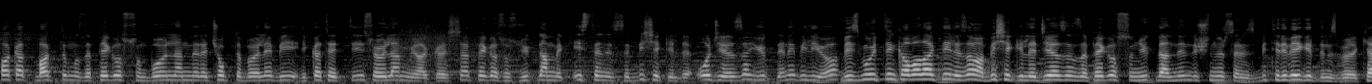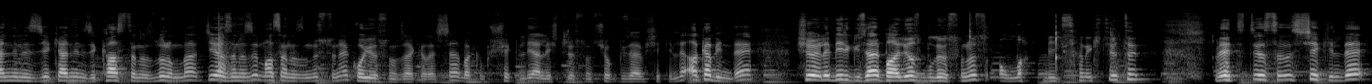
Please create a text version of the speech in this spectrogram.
Fakat baktığımızda Pegasus'un bu önlemlere çok da böyle bir dikkat ettiği söylenmiyor arkadaşlar. Pegasus yüklenmek istenirse bir şekilde o cihaza yüklenebiliyor. Biz Muhittin Kavalak değiliz ama bir şekilde cihazınıza Pegasus'un yüklendiğini düşünürseniz bir tribe girdiniz böyle kendinizce kendinizi kastığınız durumda cihazınızı masanızın üstüne koyuyorsunuz arkadaşlar. Bakın şu şekilde yerleştiriyorsunuz çok güzel bir şekilde. Akabinde şöyle bir güzel balyoz buluyorsunuz. Allah bilgisayara gidiyordu. Ve tutuyorsunuz şu şekilde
